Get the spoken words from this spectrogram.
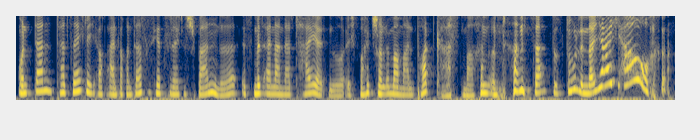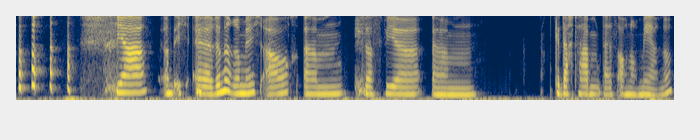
Und dann tatsächlich auch einfach, und das ist jetzt vielleicht das Spannende, es miteinander teilten. So, ich wollte schon immer mal einen Podcast machen und dann sagtest du, Linda, ja, ich auch. ja, und ich erinnere mich auch, ähm, dass wir ähm, gedacht haben, da ist auch noch mehr, ne?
